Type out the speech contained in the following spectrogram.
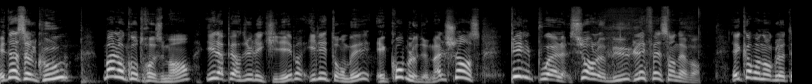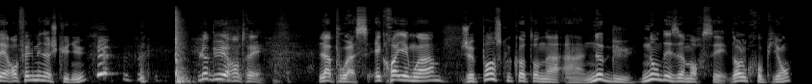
Et d'un seul coup, malencontreusement, il a perdu l'équilibre, il est tombé, et comble de malchance, pile poil sur le but, les fesses en avant. Et comme en Angleterre, on fait le ménage cul nu, le but est rentré. La poisse. Et croyez-moi, je pense que quand on a un obus non désamorcé dans le croupion,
